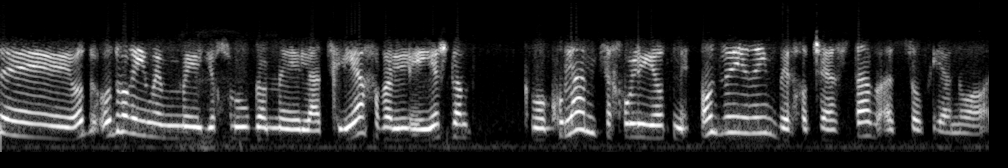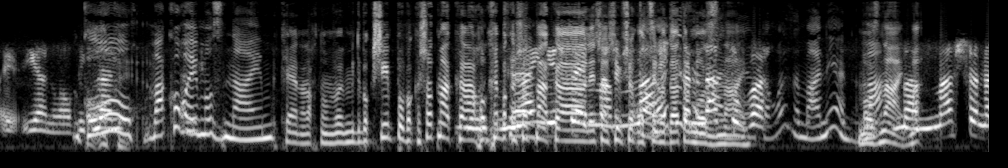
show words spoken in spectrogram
אה, עוד, עוד דברים הם אה, יוכלו גם אה, להצליח, אבל אה, יש גם, כמו כולם, יצטרכו להיות מאוד זהירים בחודשי הסתיו עד סוף ינואר. אה, ינואר גור, מה קורה עם אוזניים? כן, אנחנו מתבקשים פה בקשות מהקהל, אנחנו לוקחים בקשות מהקהל, יש אנשים שרוצים לדעת על מאזניים. טובה. אתה רואה, זה מעניין. מה? מאזניים. מה- ממש שנה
